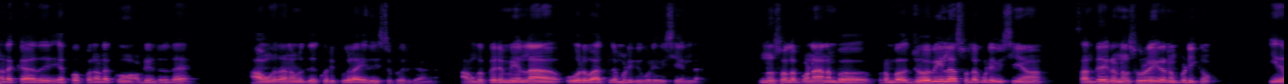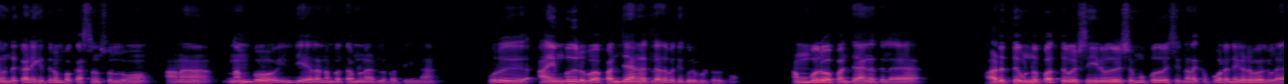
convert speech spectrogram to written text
நடக்காது எப்பப்போ நடக்கும் அப்படின்றத அவங்க தான் நம்மளுக்கு குறிப்புகளாக எழுதி வச்சுட்டு போயிருக்காங்க. அவங்க பெருமையெல்லாம் ஒரு வாரத்தில் முடிக்கக்கூடிய விஷயம் இல்லை. இன்னும் சொல்லப்போனால் நம்ம ரொம்ப ஜோவியலாக சொல்லக்கூடிய விஷயம் சந்திரகிரகணம் சூரியகிரகணம் பிடிக்கும். இதை வந்து கிடைக்கிறது ரொம்ப கஷ்டம்னு சொல்லுவோம். ஆனால் நம்ம இந்தியாவில் நம்ம தமிழ்நாட்டில் பார்த்திங்கன்னா ஒரு ஐம்பது ரூபாய் பஞ்சாங்கத்தில் அதை பற்றி குறிப்பிட்டிருக்கோம். ஐம்பது ரூபாய் பஞ்சாங்கத்தில் அடுத்து இன்னும் பத்து வருஷம் இருபது வருஷம் முப்பது வருஷம் நடக்க போகிற நிகழ்வுகளை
